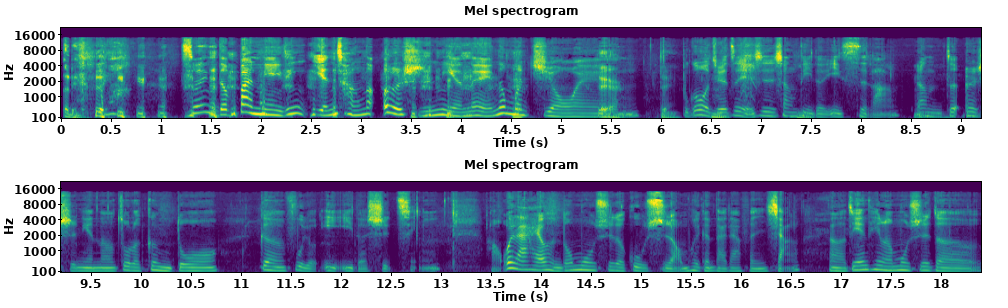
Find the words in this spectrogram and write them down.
二零二，所以你的半年已经延长到二十年呢，那么久哎。对啊，对。不过我觉得这也是上帝的意思啦，让这二十年呢做了更多更富有意义的事情。好，未来还有很多牧师的故事啊，我们会跟大家分享。嗯，今天听了牧师的。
